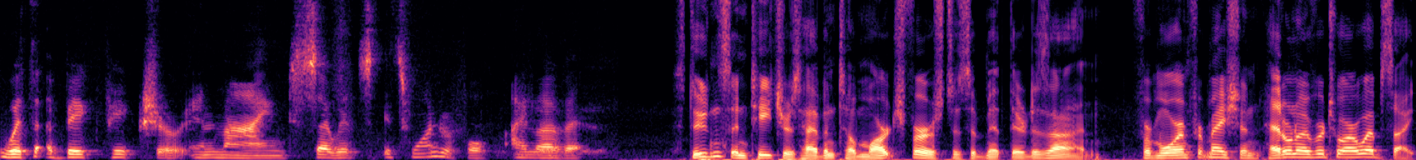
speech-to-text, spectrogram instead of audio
with a big picture in mind. So it's it's wonderful. I love it. Students and teachers have until March 1st to submit their design. For more information, head on over to our website,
